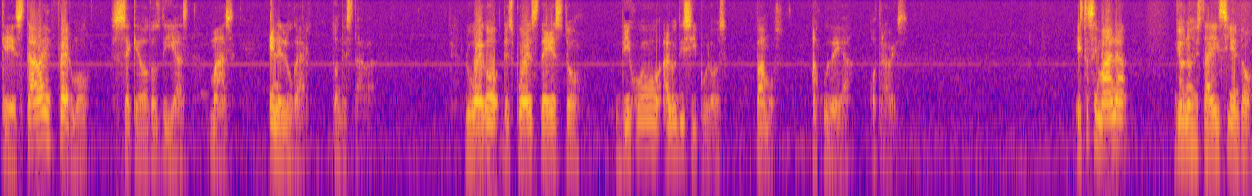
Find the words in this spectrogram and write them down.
que estaba enfermo, se quedó dos días más en el lugar donde estaba. Luego, después de esto, dijo a los discípulos, vamos a Judea otra vez. Esta semana Dios nos está diciendo,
